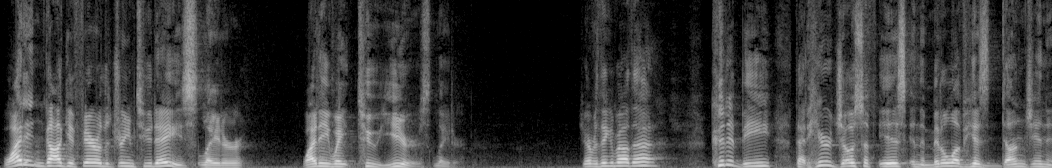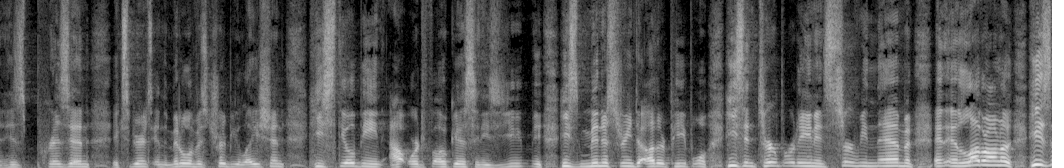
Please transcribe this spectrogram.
Why didn't God give Pharaoh the dream two days later? Why did he wait two years later? Do you ever think about that? Could it be that here Joseph is in the middle of his dungeon and his prison experience, in the middle of his tribulation? He's still being outward focused and he's, he's ministering to other people. He's interpreting and serving them and, and, and loving on them. He's,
